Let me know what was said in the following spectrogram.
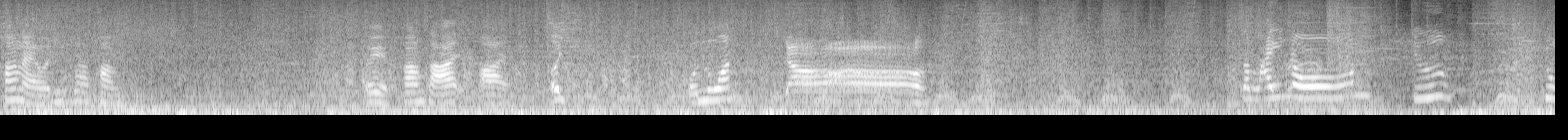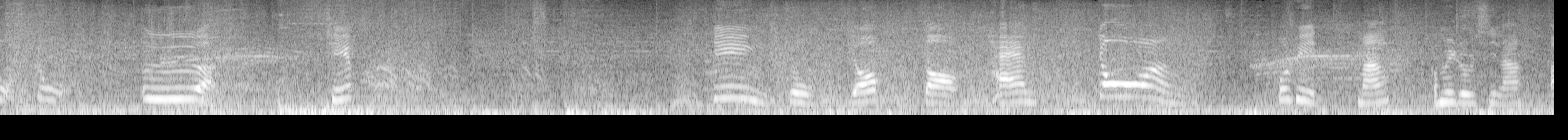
ข้างไหนวะที่ว่าพังเอ้ย ข้างซ้าย ไป เอ้ยขนนวลจ้า สไลด์นอนจื้อจุจุเอือชิปจิ้งจุกยกศอกแทงจ้วงพูดผิดมั้งก็ไม่รู้สินะไป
